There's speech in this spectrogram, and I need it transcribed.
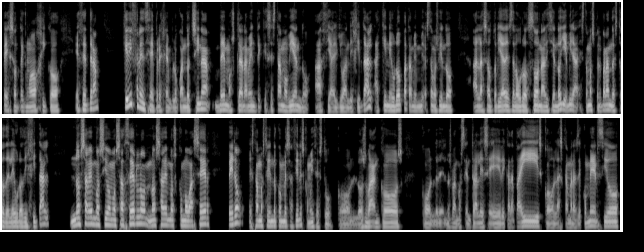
peso tecnológico, etc. ¿Qué diferencia hay, por ejemplo, cuando China vemos claramente que se está moviendo hacia el yuan digital? Aquí en Europa también estamos viendo a las autoridades de la eurozona diciendo, oye, mira, estamos preparando esto del euro digital, no sabemos si vamos a hacerlo, no sabemos cómo va a ser, pero estamos teniendo conversaciones, como dices tú, con los bancos, con los bancos centrales eh, de cada país, con las cámaras de comercio,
